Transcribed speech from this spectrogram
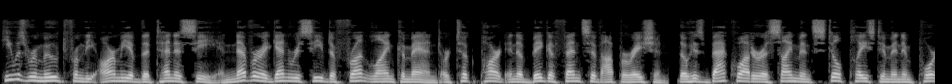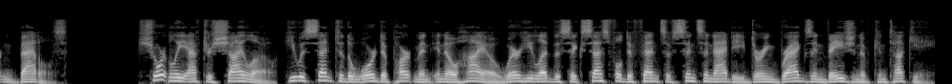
He was removed from the Army of the Tennessee and never again received a front-line command or took part in a big offensive operation, though his backwater assignments still placed him in important battles. Shortly after Shiloh, he was sent to the War Department in Ohio where he led the successful defense of Cincinnati during Bragg's invasion of Kentucky.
